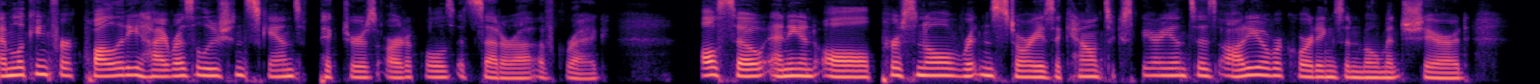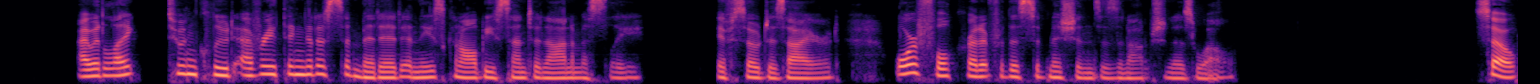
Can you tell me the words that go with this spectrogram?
I'm looking for quality, high resolution scans of pictures, articles, etc. of Greg. Also, any and all personal, written stories, accounts, experiences, audio recordings, and moments shared. I would like to include everything that is submitted, and these can all be sent anonymously, if so desired, or full credit for the submissions is an option as well. So,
